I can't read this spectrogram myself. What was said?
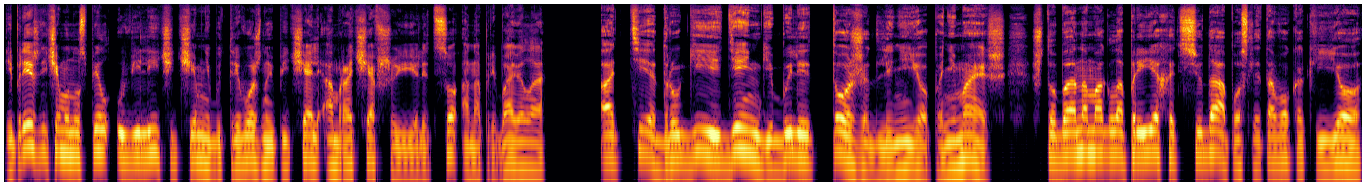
И прежде чем он успел увеличить чем-нибудь тревожную печаль, омрачавшую ее лицо, она прибавила: "А те другие деньги были тоже для нее, понимаешь, чтобы она могла приехать сюда после того, как ее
